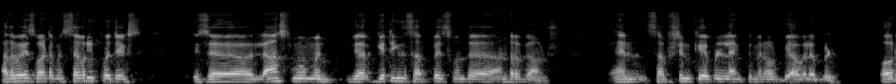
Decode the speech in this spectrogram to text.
Otherwise, what happens? Several projects is a last moment. We are getting the surface from the underground, and sufficient cable length may not be available, or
